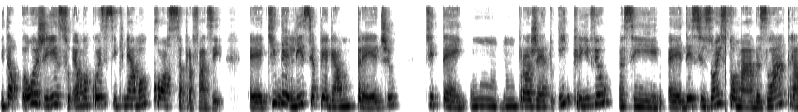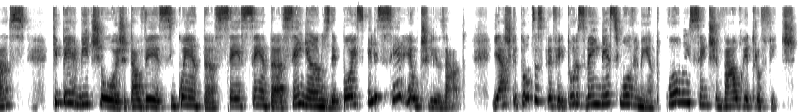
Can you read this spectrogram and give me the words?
Então, hoje isso é uma coisa assim que minha mão coça para fazer. É, que delícia pegar um prédio que tem um, um projeto incrível, assim, é, decisões tomadas lá atrás, que permite hoje, talvez 50, 60, 100 anos depois, ele ser reutilizado. E acho que todas as prefeituras vêm nesse movimento, como incentivar o retrofit,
